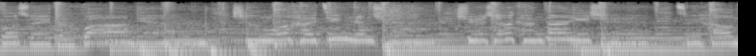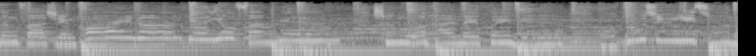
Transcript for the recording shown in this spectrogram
破碎的画面。趁我还听人劝，学着看淡一些，最好能发现快乐也有反面。趁我还没毁灭，我不经意做了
